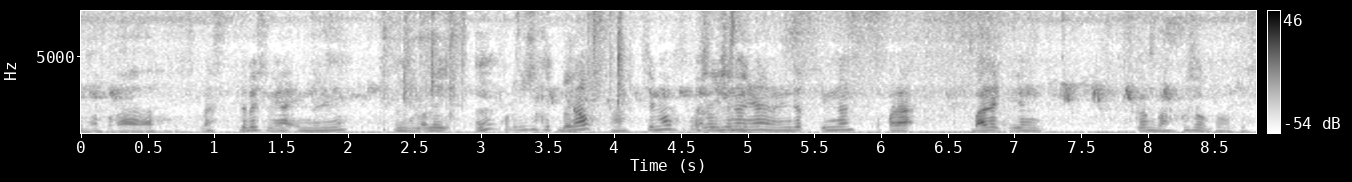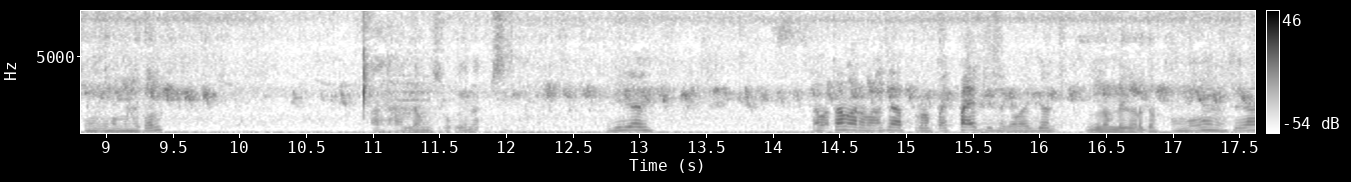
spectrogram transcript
napaka Mas the best may inom mo. Wala ni. Eh, wala ni sakit bay. No? Ha? Simo, mas Wala inom sakit. niya, nindot imnon para balik yung kon ba? Kusog. Tapos yung inaman tol. Ay halang mo kayo na. Dili ay. Tama tama naman siya, pero pait-pait yun sa gamay jud. Nginom dai ka to. Ang yun, siya.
